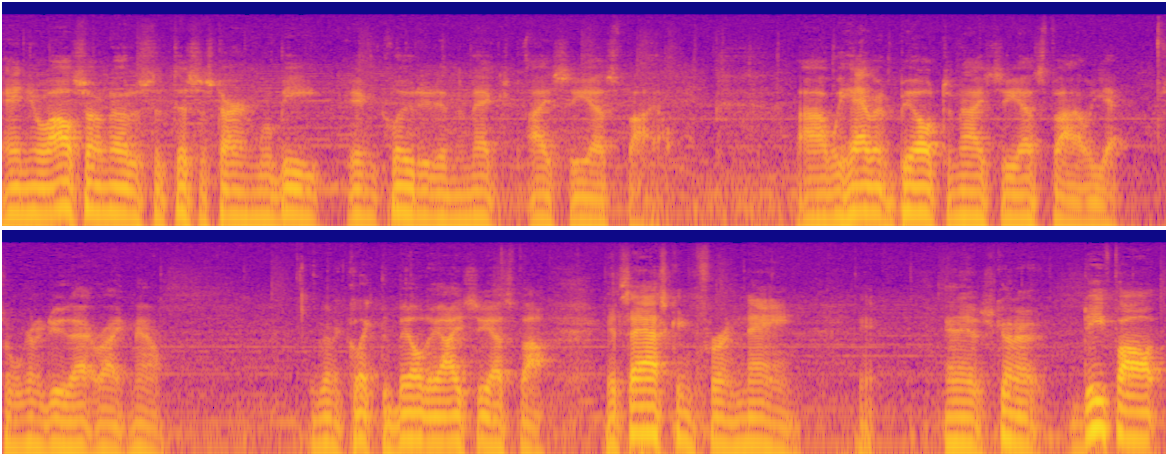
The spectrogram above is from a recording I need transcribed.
And you'll also notice that this is starting will be included in the next ICS file. Uh, we haven't built an ICS file yet, so we're going to do that right now. I'm going to click to build the ICS file. It's asking for a name, and it's going to default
